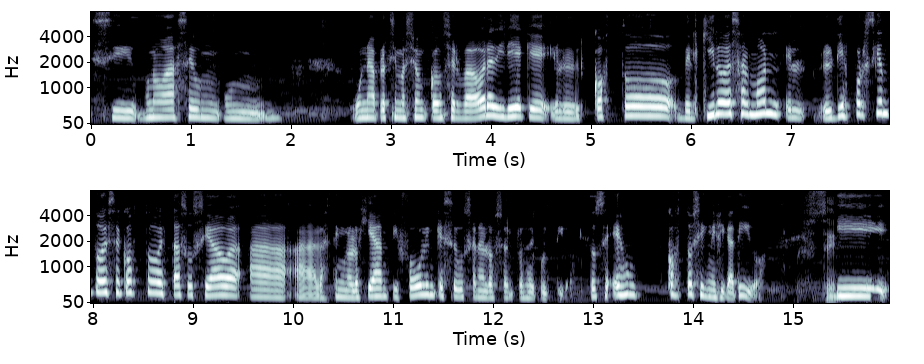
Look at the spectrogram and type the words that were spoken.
si uno hace una aproximación conservadora, diría que el costo del kilo de salmón, el, 10% de ese costo está asociado a, a las tecnologías anti-fouling que se usan en los centros de cultivo. Entonces es un costo significativo. Y,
